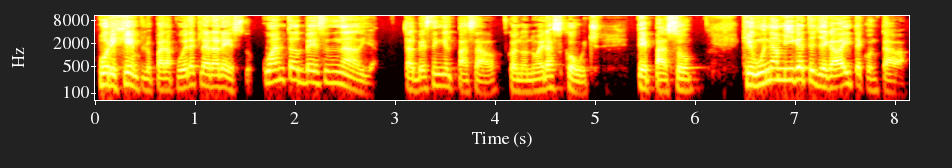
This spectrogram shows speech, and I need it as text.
Por ejemplo, para poder aclarar esto, ¿cuántas veces, Nadia, tal vez en el pasado, cuando no eras coach, te pasó que una amiga te llegaba y te contaba,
